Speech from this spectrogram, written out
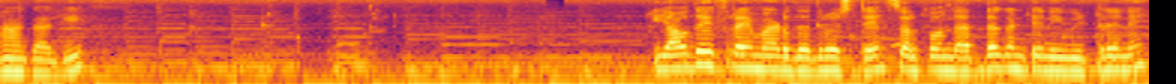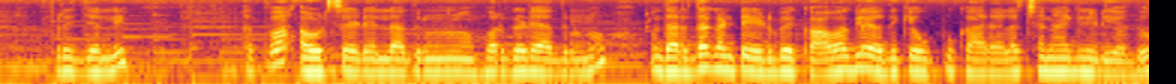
ಹಾಗಾಗಿ ಯಾವುದೇ ಫ್ರೈ ಮಾಡೋದಾದರೂ ಅಷ್ಟೇ, ಸ್ವಲ್ಪ ಒಂದು ಅರ್ಧ ಗಂಟೆ ನೀವು ಇಟ್ಟರೆ ಫ್ರಿಜ್ಜಲ್ಲಿ ಅಥವಾ ಔಟ್ಸೈಡ್ ಎಲ್ಲಾದ್ರೂ ಹೊರಗಡೆ ಆದ್ರೂ ಒಂದು ಅರ್ಧ ಗಂಟೆ ಇಡಬೇಕು. ಆವಾಗಲೇ ಅದಕ್ಕೆ ಉಪ್ಪು, ಖಾರ ಎಲ್ಲ ಚೆನ್ನಾಗಿ ಹಿಡಿಯೋದು.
